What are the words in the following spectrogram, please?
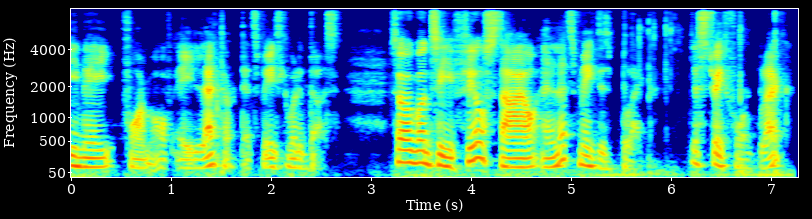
in a form of a letter. That's basically what it does. So I'm going to say fill style and let's make this black. Just straightforward black.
